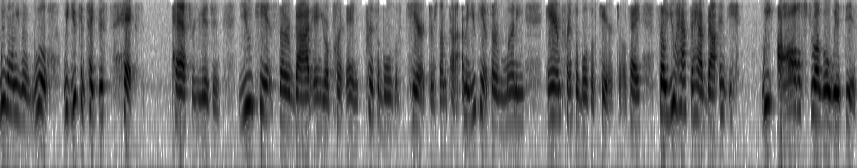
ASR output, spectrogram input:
we won't even we'll we, you can take this text past religion. You can't serve God and your and principles of character. Sometimes, I mean, you can't serve money and principles of character. Okay, so you have to have about and we all struggle with this.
